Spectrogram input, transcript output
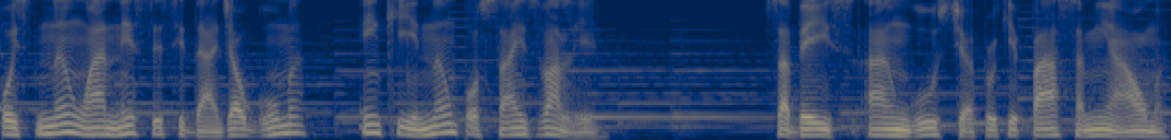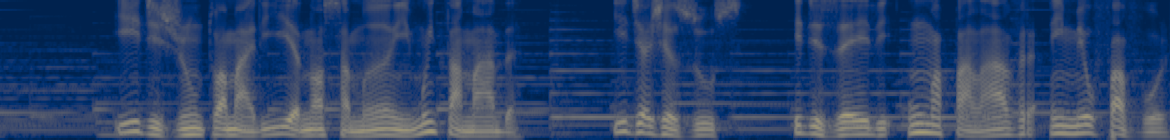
pois não há necessidade alguma em que não possais valer. Sabeis a angústia por que passa minha alma. Ide junto a Maria, nossa mãe, muito amada. Ide a Jesus e dizei-lhe uma palavra em meu favor,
